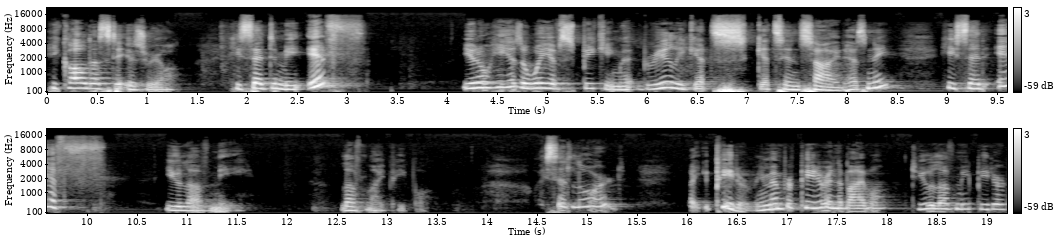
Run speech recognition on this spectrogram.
He called us to Israel. He said to me, If, you know, he has a way of speaking that really gets, gets inside, hasn't he? He said, If you love me, love my people. I said, Lord, Peter, remember Peter in the Bible? Do you love me, Peter?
